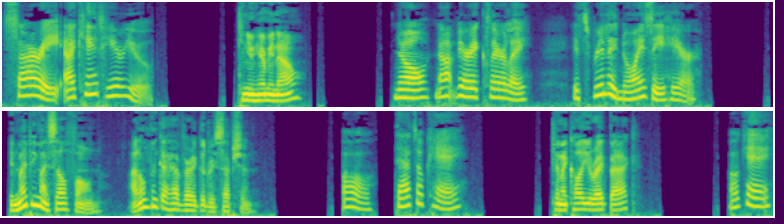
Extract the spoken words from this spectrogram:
Sorry, I can't hear you. Can you hear me now? No, not very clearly. It's really noisy here. It might be my cell phone. I don't think I have very good reception. Oh, that's okay. Can I call you right back? Okay.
